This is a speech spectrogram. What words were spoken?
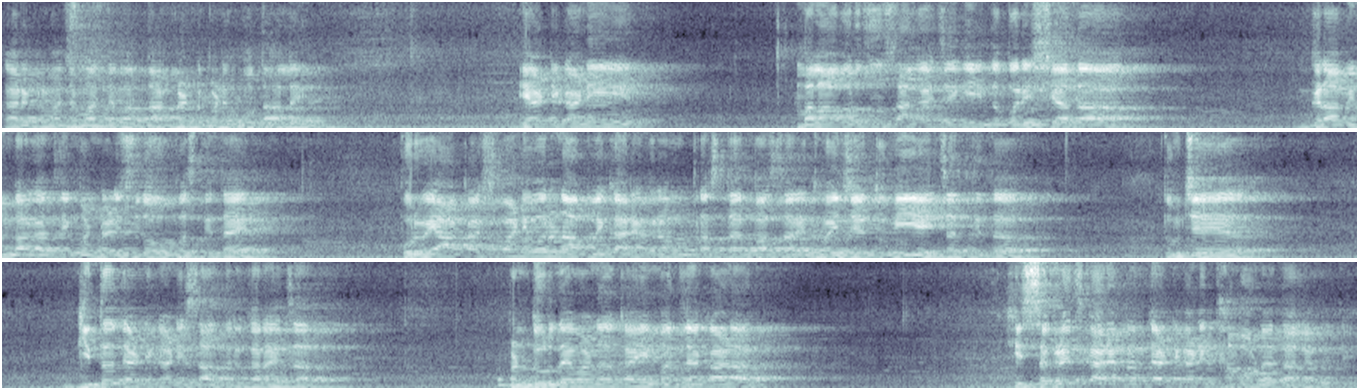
कार्यक्रमाच्या माध्यमातून अखंडपणे होत आलंय. या ठिकाणी मला आवर्जून सांगायचं की इथं बरीचशी आता ग्रामीण भागातली मंडळी सुद्धा उपस्थित आहेत. पूर्वी आकाशवाणीवरनं आपले कार्यक्रम प्रस्ताव प्रसारित व्हायचे तुम्ही यायचात तिथं. तुमचे गीतं त्या ठिकाणी सादर करायचा पण दुर्दैवानं काही मधल्या काळात ही सगळेच कार्यक्रम त्या ठिकाणी थांबवण्यात आले होते.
